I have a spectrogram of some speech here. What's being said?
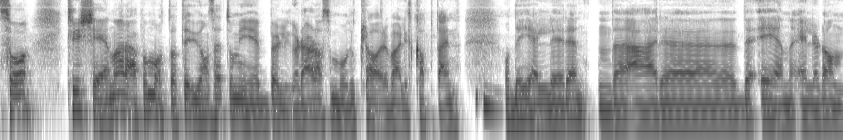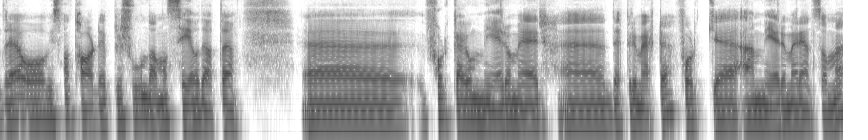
Så klisjeen her er på en måte at det, uansett hvor mye bølger det er, da, så må du klare å være litt kaptein. Mm. Og det gjelder enten det er eh, det ene eller det andre. Og hvis man tar depresjon, da man ser jo det at det, Eh, folk er jo mer og mer eh, deprimerte. Folk eh, er mer og mer ensomme.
